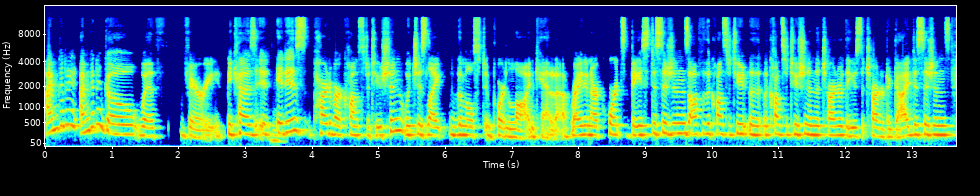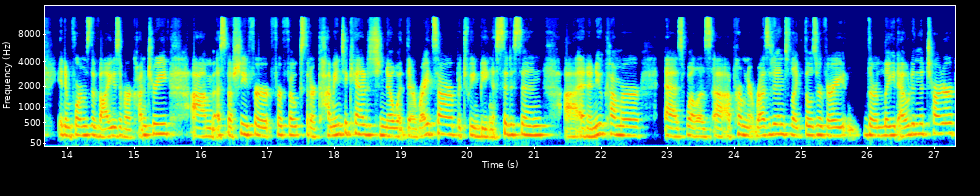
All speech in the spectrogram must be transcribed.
I'm gonna I'm gonna go with very because it, mm-hmm. it is part of our constitution which is like the most important law in canada right? And our courts base decisions off of the constitution the, the constitution and the charter. They use the charter to guide decisions. It informs the values of our country um, especially for for folks that are coming to canada to know what their rights are between being a citizen uh, and a newcomer as well as uh, a permanent resident. Like those are very they're laid out in the charter.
